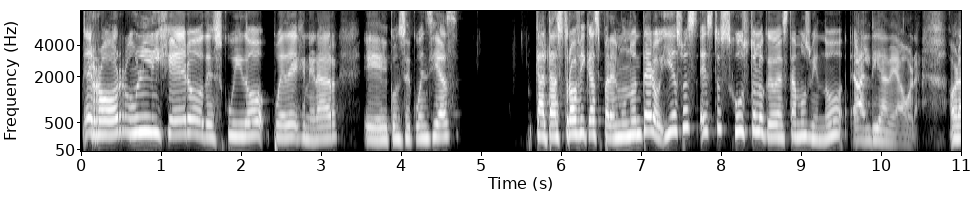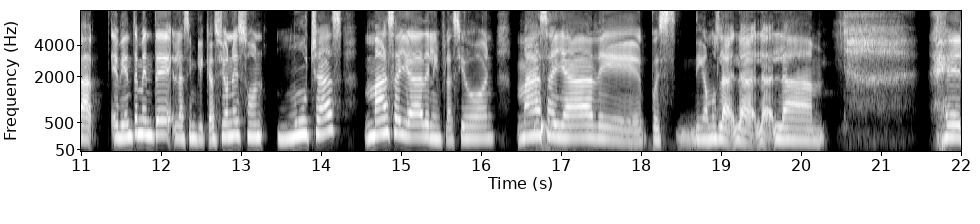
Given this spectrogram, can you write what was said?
error, un ligero descuido puede generar consecuencias catastróficas para el mundo entero. Y eso es, esto es justo lo que estamos viendo al día de ahora. Ahora, evidentemente las implicaciones son muchas, más allá de la inflación, más allá de, pues, digamos, la, la, la, la eh,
